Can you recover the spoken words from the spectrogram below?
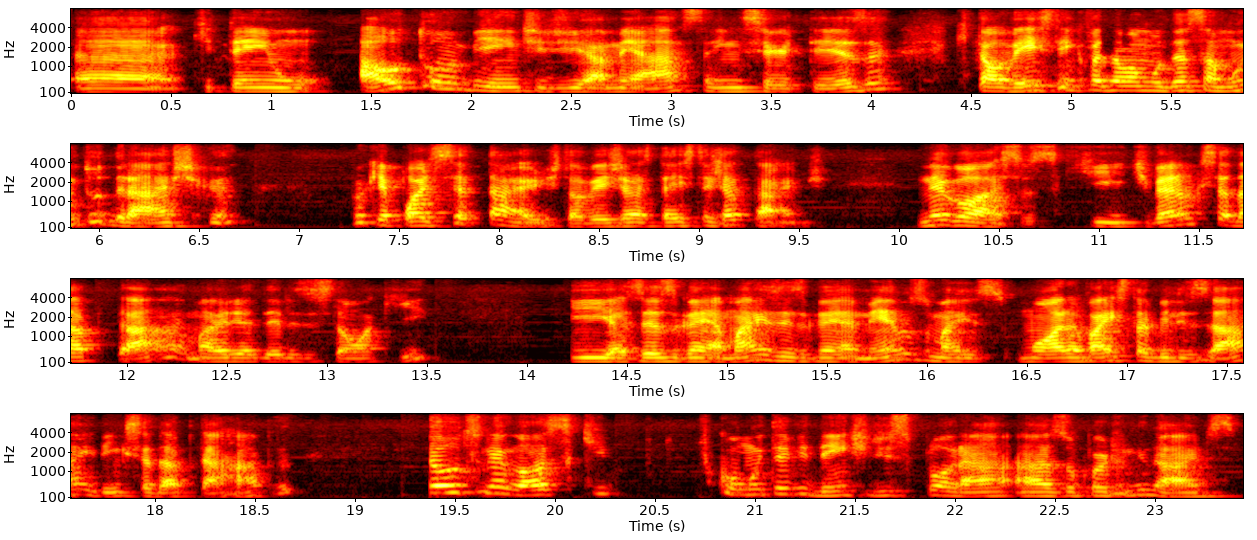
uh, que têm um alto ambiente de ameaça e incerteza, que talvez tenha que fazer uma mudança muito drástica, porque pode ser tarde, talvez já até esteja tarde. Negócios que tiveram que se adaptar, a maioria deles estão aqui, e às vezes ganha mais, às vezes ganha menos, mas uma hora vai estabilizar e tem que se adaptar rápido. E outros negócios que ficou muito evidente de explorar as oportunidades.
